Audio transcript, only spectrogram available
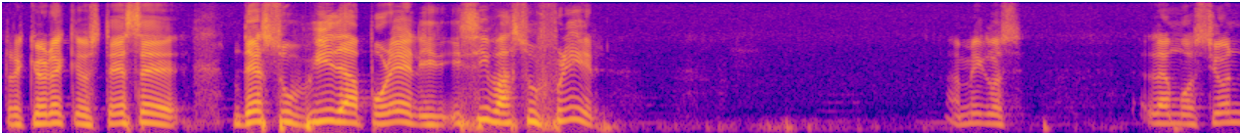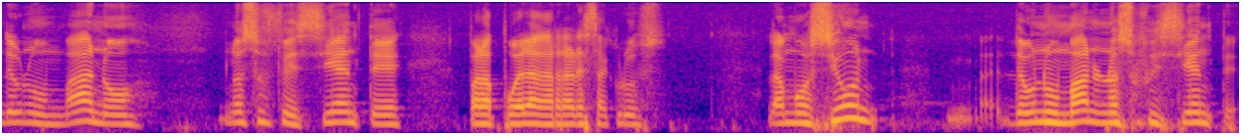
requiere que usted se dé su vida por Él y, y sí va a sufrir. Amigos, la emoción de un humano no es suficiente para poder agarrar esa cruz. La emoción de un humano no es suficiente.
